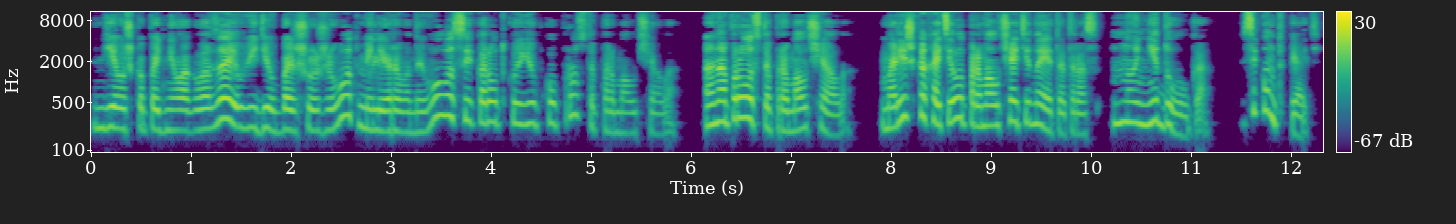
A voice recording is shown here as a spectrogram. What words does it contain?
Девушка подняла глаза и, увидев большой живот, милированные волосы и короткую юбку, просто промолчала. Она просто промолчала. Маришка хотела промолчать и на этот раз, но недолго. Секунд пять.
